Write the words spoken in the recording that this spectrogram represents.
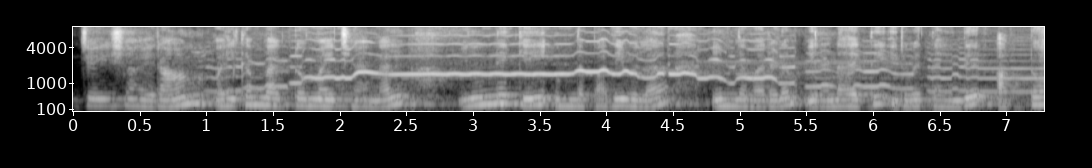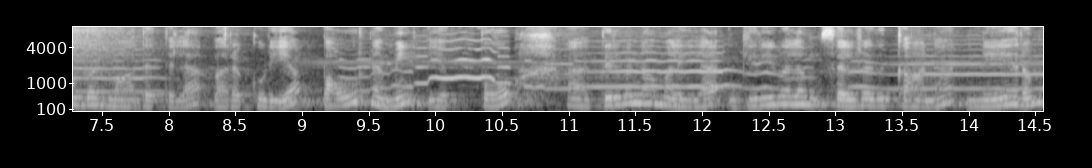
Jai Sairam welcome back to my channel. இன்றைக்கி இந்த பதிவில் இந்த வருடம் இரண்டாயிரத்தி இருபத்தைந்து அக்டோபர் மாதத்தில் வரக்கூடிய பௌர்ணமி எப்போ திருவண்ணாமலையில் கிரிவலம் செல்றதுக்கான நேரம்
